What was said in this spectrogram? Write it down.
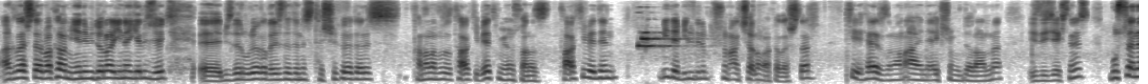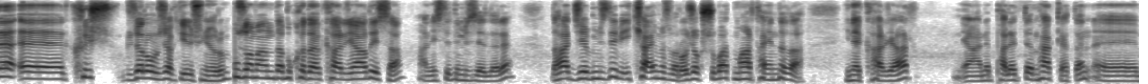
Arkadaşlar bakalım yeni videolar yine gelecek. Ee, bizleri buraya kadar izlediniz. Teşekkür ederiz. Kanalımızı takip etmiyorsanız takip edin. Bir de bildirim tuşunu açalım arkadaşlar. Ki her zaman aynı action videolarını izleyeceksiniz. Bu sene e, kış güzel olacak diye düşünüyorum. Bu zamanda bu kadar kar yağdıysa hani istediğimiz yerlere daha cebimizde bir iki ayımız var. Ocak, Şubat, Mart ayında da yine kar yağar. Yani paletlerin hakikaten e,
